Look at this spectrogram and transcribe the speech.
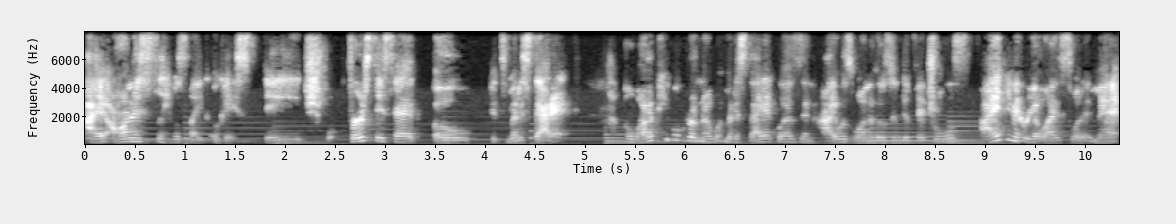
I honestly was like, okay, stage four. First, they said, oh, it's metastatic a lot of people who don't know what metastatic was, and I was one of those individuals. I didn't realize what it meant.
